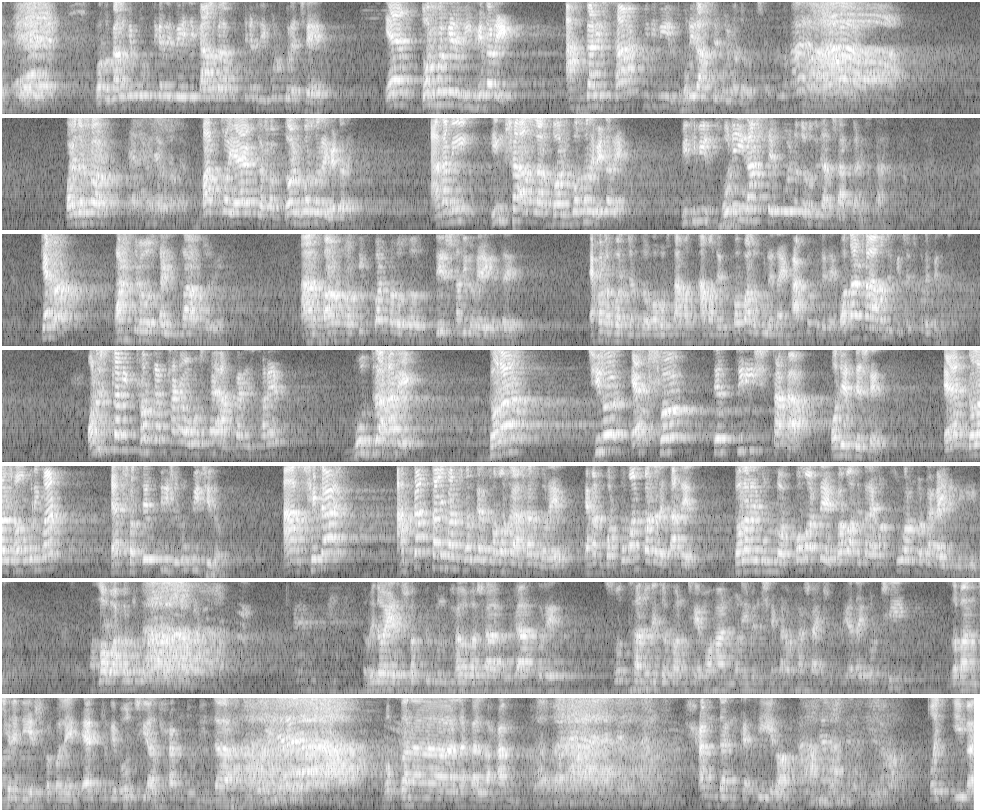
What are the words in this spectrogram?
গতকালকে পত্রিকাতে পেয়েছে, কালবেলা পত্রিকাতে রিপোর্ট করেছে, এক দশকের বিভেদনে আফগানিস্তান পৃথিবীর ধনী রাষ্ট্রে পরিণত হচ্ছে। কয় দশক? মাত্র এক দশক, দশ বছরের ভেতরে। আগামী ইনশা আল্লাহ দশ বছরের ভেতরে পৃথিবীর ধনী রাষ্ট্রে পরিণত হতে যাচ্ছে আফগানিস্তান। কেন? রাষ্ট্র ব্যবস্থা ইসলাম চলে গেছে। আর বাউন্ন তিপ্পান্ন বছর দেশ স্বাধীন হয়ে গেছে। এখনও পর্যন্ত অবস্থা আমাদের আমাদের কপাল খুলে নাই, ভাগ্য খুলে নাই, হতাশা আমাদেরকে শেষ করে ফেলেছে। অনিসলামিক সরকার থাকা অবস্থায় আফগানিস্তানের মুদ্রা হারে ডলার ছিল একশো তেত্রিশ টাকা ওদের দেশের এক ডলার সমপরিমাণ একশো তেত্রিশ রুপি ছিল। আর সেটা আফগান তালিবান সরকার ক্ষমতা আসার পরে এখন বর্তমান বাজারে তাদের ডলারের মূল্য কমাতে কমাতে তারা এখন চুয়ান্ন আল্লাহ আকবর বলবেন। হৃদয়ের সবটুকুন ভালোবাসা উজাড় করে শ্রদ্ধা জড়িত কণ্ঠে মহান মনিবের শেখানো ভাষায় শুক্রিয়া আদায় করছি। জবান ছেড়ে দিয়ে সকলে একযোগে বলছি, আলহামদুলিল্লাহ। রব্বানা লাকাল হামদ। حمدا كثيرا طيبا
